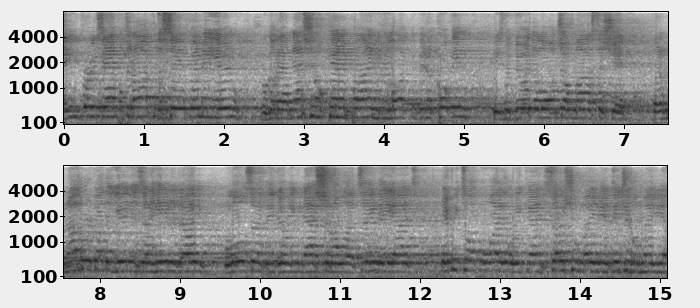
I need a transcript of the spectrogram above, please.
Even for example, tonight for the CFMEU, we've got our national campaign, if you like a bit of cooking, is we're doing the launch on MasterChef. But a number of other unions that are here today will also be doing national uh, TV ads, every type of way that we can, social media, digital media,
